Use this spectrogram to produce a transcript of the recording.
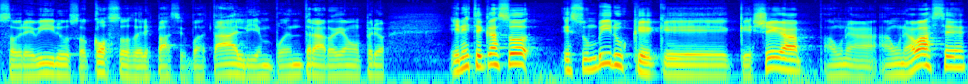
sobre virus o cosos del espacio. Hasta alguien puede entrar, digamos. Pero en este caso es un virus que, que- que llega a una, a una base.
